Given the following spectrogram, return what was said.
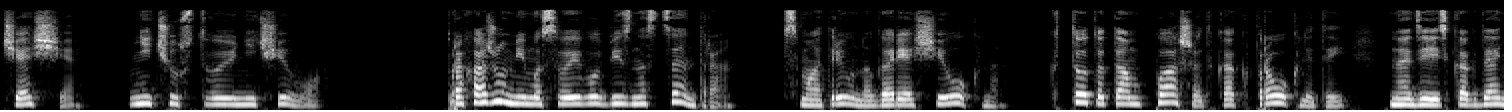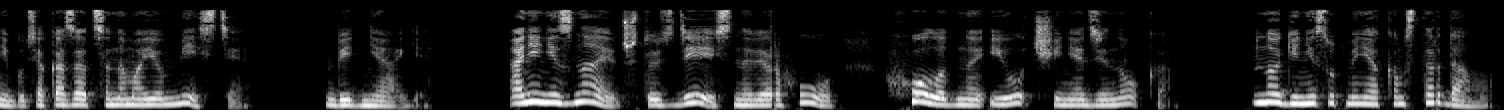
Чаще не чувствую ничего. Прохожу мимо своего бизнес-центра, смотрю на горящие окна. Кто-то там пашет, как проклятый, надеясь когда-нибудь оказаться на моем месте. Бедняги. Они не знают, что здесь, наверху, холодно и очень одиноко. Ноги несут меня к Амстердаму,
